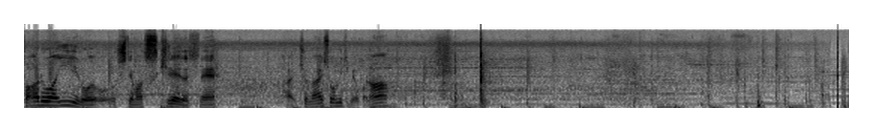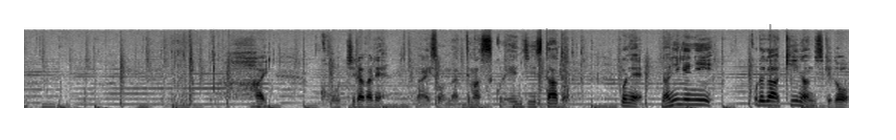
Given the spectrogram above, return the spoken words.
パールはいい色してます。綺麗ですね。はいちょっと内装を見てみようかな。はいこちらがね内装になってます。これエンジンスタート。これね何気にこれがキーなんですけど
